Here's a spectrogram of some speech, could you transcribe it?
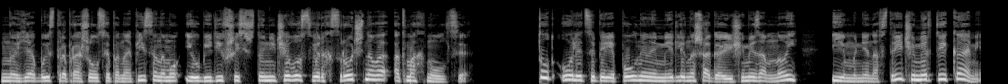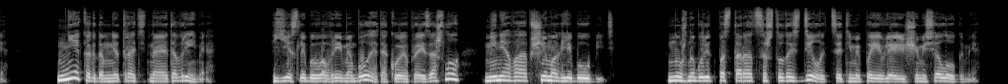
Но я быстро прошелся по написанному и, убедившись, что ничего сверхсрочного, отмахнулся. Тут улицы переполнены медленно шагающими за мной и мне навстречу мертвяками. Некогда мне тратить на это время. Если бы во время боя такое произошло, меня вообще могли бы убить. Нужно будет постараться что-то сделать с этими появляющимися логами.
